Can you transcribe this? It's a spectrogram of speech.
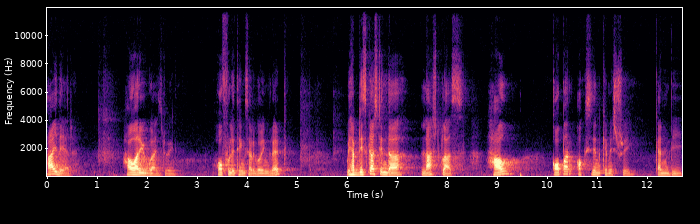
Hi there, how are you guys doing? Hopefully things are going great. We have discussed in the last class how copper oxygen chemistry can be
